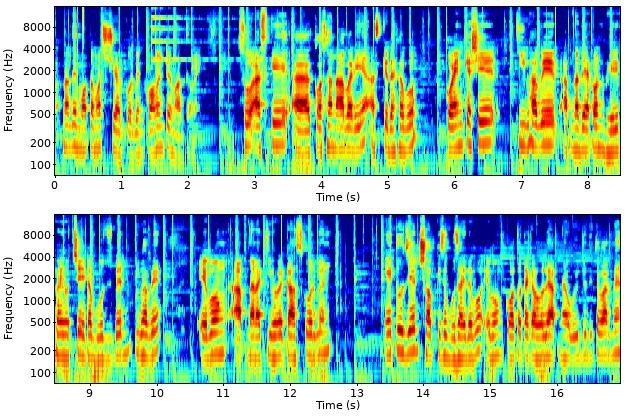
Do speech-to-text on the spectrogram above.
আপনাদের মতামত শেয়ার করবেন কমেন্টের মাধ্যমে। সো আজকে কথা না বাড়িয়ে আজকে দেখাবো কয়েন ক্যাশের কীভাবে আপনাদের অ্যাকাউন্ট ভেরিফাই হচ্ছে এটা বুঝবেন কীভাবে? এবং আপনারা কীভাবে কাজ করবেন এ টু জেড সব কিছু বুঝাই দেবো এবং কত টাকা হলে আপনারা উইথড্র দিতে পারবেন,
